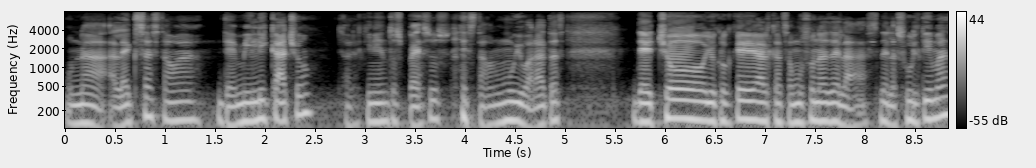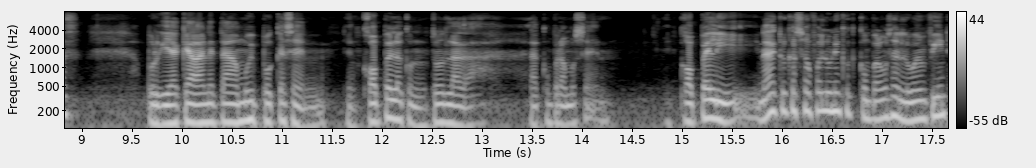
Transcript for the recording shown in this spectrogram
una Alexa, estaba de mil y cacho, sale 500 pesos, estaban muy baratas. De hecho, yo creo que alcanzamos una de las, de las últimas, porque ya quedaban neta muy pocas en, en Coppel, con nosotros la, la compramos en, en, Coppel y, nada, creo que eso fue lo único que compramos en el Buen Fin.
